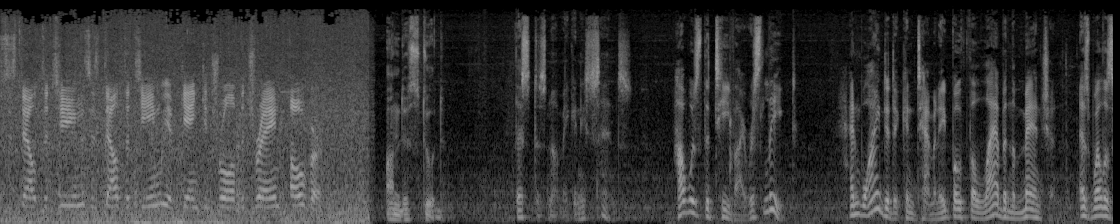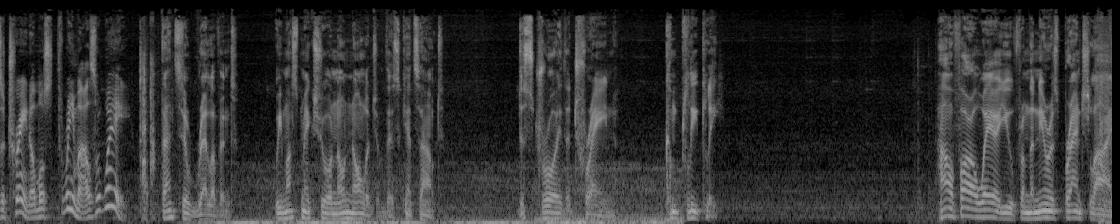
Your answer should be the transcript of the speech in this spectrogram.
This is Delta Team. This is Delta Team. We have gained control of the train. Over. Understood. This does not make any sense. How was the T-virus leaked? And why did it contaminate both the lab and the mansion, as well as a train almost three miles away? That's irrelevant. We must make sure no knowledge of this gets out. Destroy the train. Completely. How far away are you from the nearest branch line?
